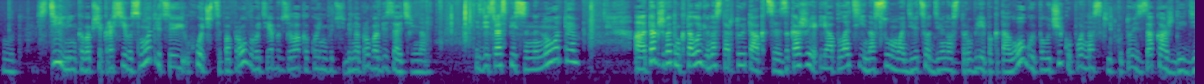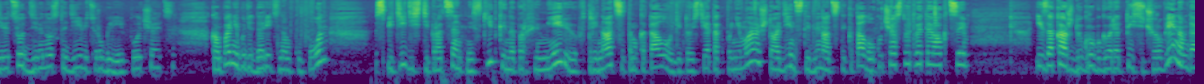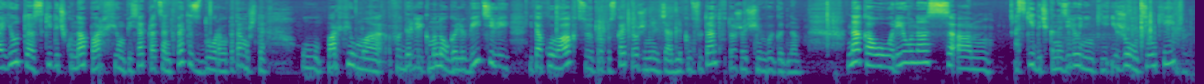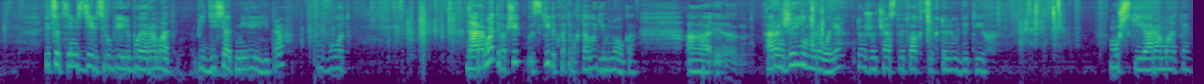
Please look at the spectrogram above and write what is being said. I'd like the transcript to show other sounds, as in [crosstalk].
Вот. Стильненько, вообще красиво смотрится и хочется попробовать. Я бы взяла какой-нибудь себе на пробу обязательно. Здесь расписаны ноты. А также в этом каталоге у нас стартует акция «Закажи и оплати на сумму от 990 рублей по каталогу и получи купон на скидку». То есть за каждые 999 рублей, получается, компания будет дарить нам купон с 50% скидкой на парфюмерию в 13 каталоге. То есть я так понимаю, что 11 и 12 каталог участвуют в этой акции – и за каждую, грубо говоря, тысячу рублей нам дают э, скидочку на парфюм 50%. Это здорово, потому что у парфюма Faberlic много любителей, и такую акцию пропускать тоже нельзя. Для консультантов тоже очень выгодно. На Каори у нас эм, скидочка на зелененький и желтенький. 579 рублей любой аромат 50 миллилитров. Вот. На ароматы вообще скидок в этом каталоге много. А, э, оранжерини роли тоже участвуют в акции, кто любит их. Мужские ароматы.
